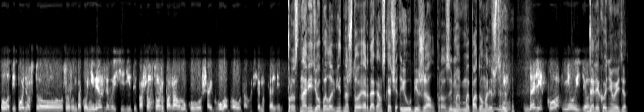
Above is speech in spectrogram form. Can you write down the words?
Вот, и понял, что, что же он такой невежливый сидит, и пошел тоже пожал руку Шойгу, Лаврову там, и всем остальным. Просто на видео было видно, что Эрдоган вскочил и убежал. Просто мы, мы подумали, что... Далеко не уйдет. Далеко не уйдет.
